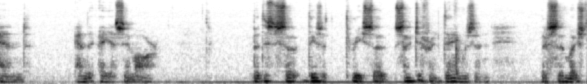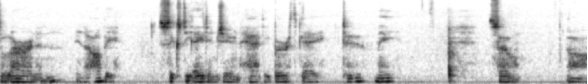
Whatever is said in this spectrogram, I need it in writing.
and and the ASMR. But this is so these are three so so different things, and there's so much to learn. And you know, I'll be 68 in June. Happy birthday to me. So uh,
